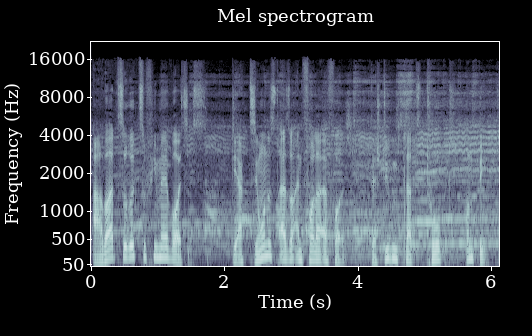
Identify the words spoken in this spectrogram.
Aber zurück zu Female Voices. Die Aktion ist also ein voller Erfolg. Der Stübenplatz tobt und bebt.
